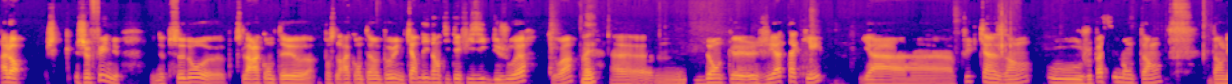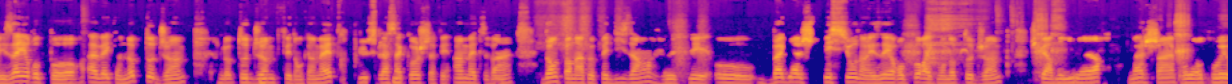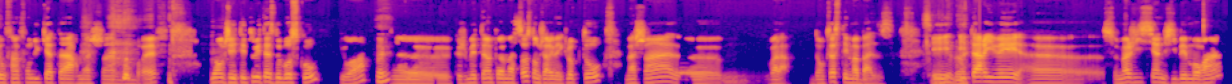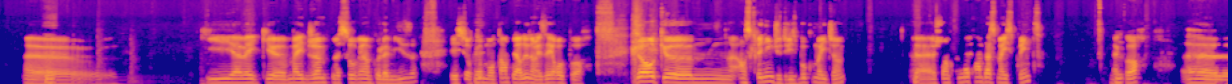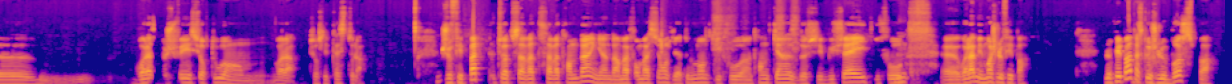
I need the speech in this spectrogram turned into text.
Alors, je, je fais une, une pseudo euh, pour se la raconter, euh, pour se la raconter un peu, une carte d'identité physique du joueur, tu vois. Euh, donc, j'ai attaqué il y a plus de 15 ans où je passais mon temps dans les aéroports avec un opto-jump. L'opto-jump fait donc un mètre, plus la sacoche, ça fait un mètre 20. Donc pendant à peu près 10 ans, j'étais aux bagages spéciaux dans les aéroports avec mon opto-jump. Je perdais une heure, machin, pour les retrouver au fin fond du Qatar, machin, bon bref. Donc j'ai été tous les tests de Bosco, tu vois, euh, que je mettais un peu à ma sauce. Donc j'arrive avec l'opto, machin, euh, voilà. Donc ça c'était ma base. Et ouais. est arrivé euh, ce magicien de JB Morin, euh, qui avec euh, My Jump m'a sauvé un peu la mise et surtout mon temps perdu dans les aéroports. Donc euh, en screening j'utilise beaucoup My Jump. Euh, je suis en train de mettre en place My Sprint, d'accord. Euh, voilà ce que je fais surtout en voilà sur ces tests là. Je fais pas, tu vois, ça va, ça va te rendre dingue. hein. Dans ma formation, je dis à tout le monde qu'il faut un 30-15 de chez Buchheit, il faut, Mm. euh, voilà, mais moi je le fais pas. Je le fais pas parce que je le bosse pas,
